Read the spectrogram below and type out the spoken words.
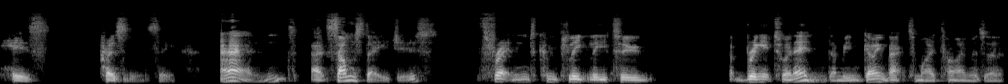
his presidency, and at some stages threatened completely to bring it to an end. I mean, going back to my time as a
